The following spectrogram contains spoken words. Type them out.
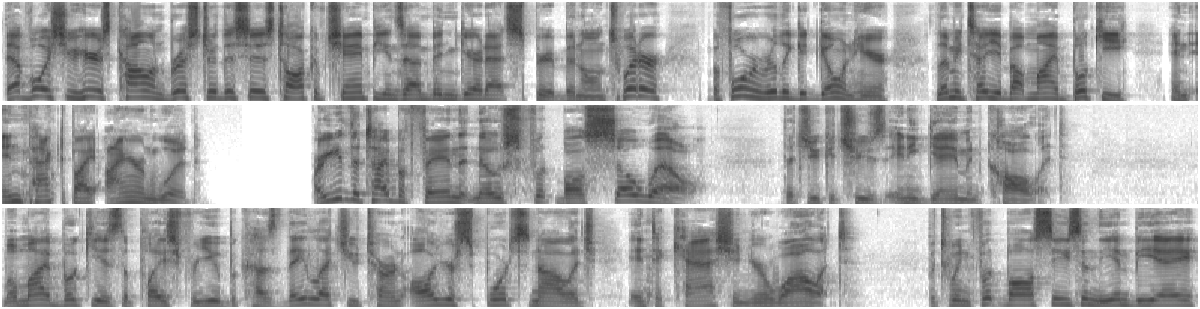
That voice you hear is Collin Brister. This is Talk of Champions. I'm Ben Garrett at Spirit Ben on Twitter. Before we really get going here, let me tell you about my bookie and Impact by Ironwood. Are you the type of fan that knows football so well that you could choose any game and call it? Well, my bookie is the place for you because they let you turn all your sports knowledge into cash in your wallet. Between football season, the NBA,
